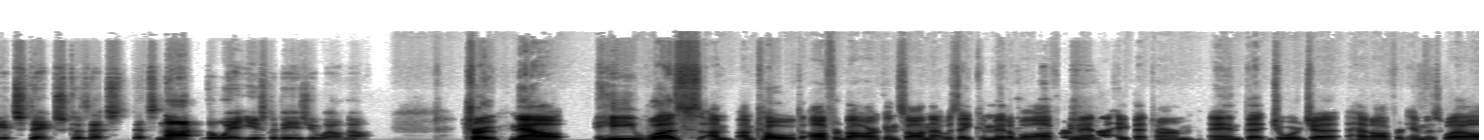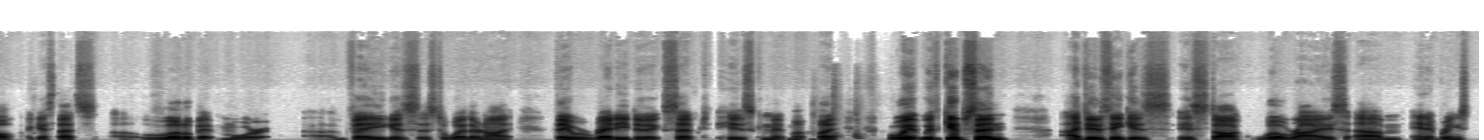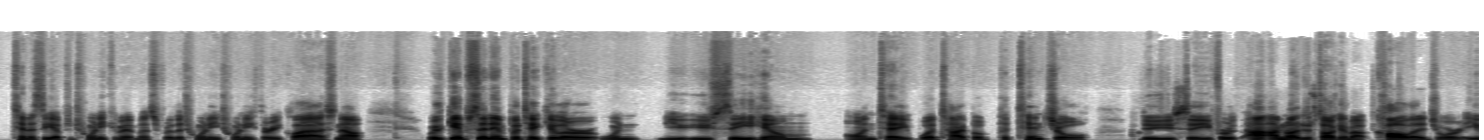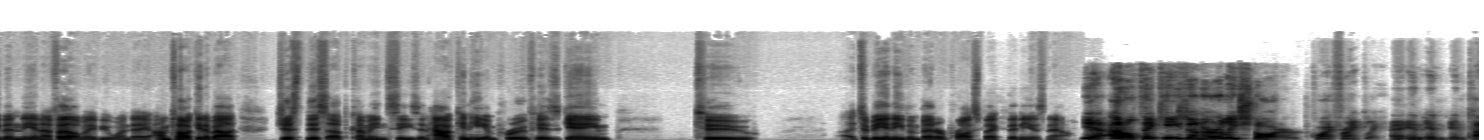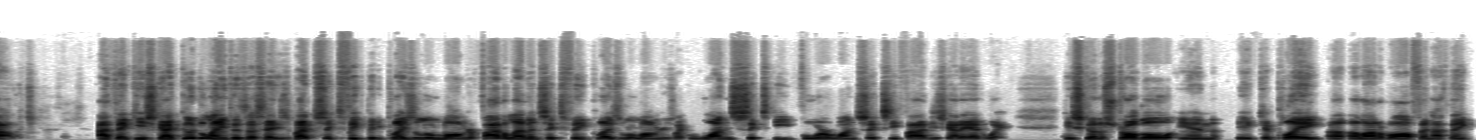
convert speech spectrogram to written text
it sticks because that's that's not the way it used to be, as you well know. True. Now he was, I'm I'm told, offered by Arkansas, and that was a committable offer. Man, I hate that term. And that Georgia had offered him as well. I guess that's a little bit more uh, vague as as to whether or not they were ready to accept his commitment. But with with Gibson, I do think his his stock will rise, um, and it brings Tennessee up to 20 commitments for the 2023 class. Now, with Gibson in particular, when you you see him on tape, what type of potential do you see for? I, I'm not just talking about college or even the NFL. Maybe one day. I'm talking about just this upcoming season. How can he improve his game to uh, to be an even better prospect than he is now. Yeah, I don't think he's an early starter, quite frankly, in, in, in college. I think he's got good length. As I said, he's about six feet, but he plays a little longer. 5'11, six feet, plays a little longer. He's like 164, 165. He's got to add weight. He's going to struggle and he can play a, a lot of off. And I think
